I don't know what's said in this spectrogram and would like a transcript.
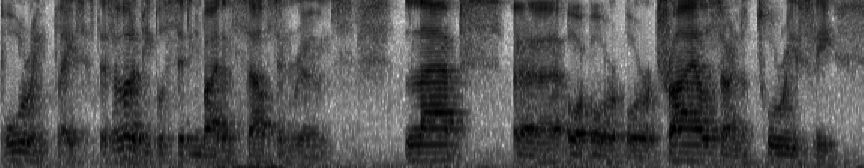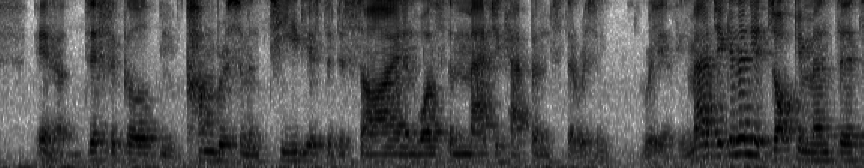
boring places. There's a lot of people sitting by themselves in rooms. Labs uh, or, or, or trials are notoriously you know, difficult and cumbersome and tedious to design. And once the magic happens, there isn't really anything magic. And then you document it,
